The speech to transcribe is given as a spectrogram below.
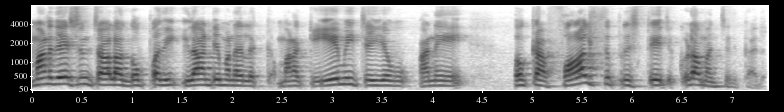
మన దేశం చాలా గొప్పది. ఇలాంటి మన లెక్క- మనకి ఏమీ చెయ్యవు అనే ఒక ఫాల్స్ ప్రెస్టేజ్ కూడా మంచిది కాదు.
